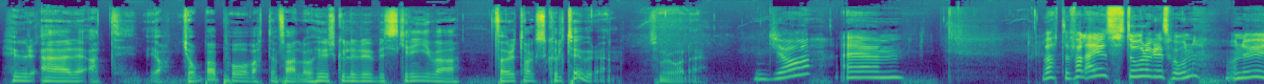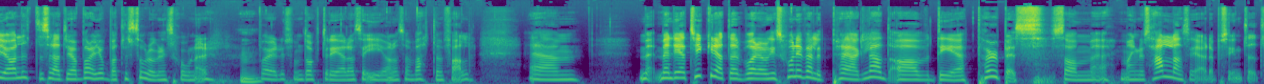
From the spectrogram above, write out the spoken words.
hur är det att ja, jobba på Vattenfall och hur skulle du beskriva företagskulturen som råder? Ja, um, Vattenfall är ju en stor organisation och nu är jag lite så att jag bara jobbat i stora organisationer. Mm. Började som doktorera, så E.ON och sen Vattenfall. Um, men det jag tycker är att vår organisation är väldigt präglad av det purpose som eh, Magnus Hall lanserade på sin tid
